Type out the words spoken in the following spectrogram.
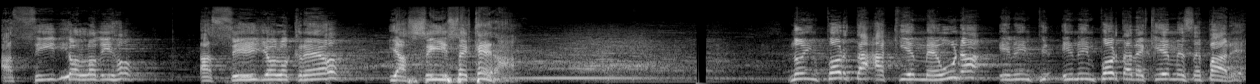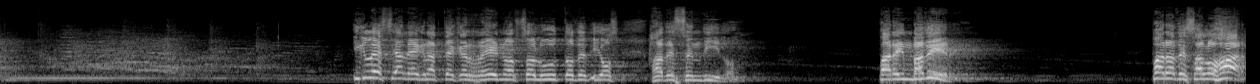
así Dios lo dijo, así yo lo creo y así se queda. No importa a quién me una y no, importa de quién me separe. Iglesia, alégrate que el reino absoluto de Dios ha descendido para invadir, para desalojar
